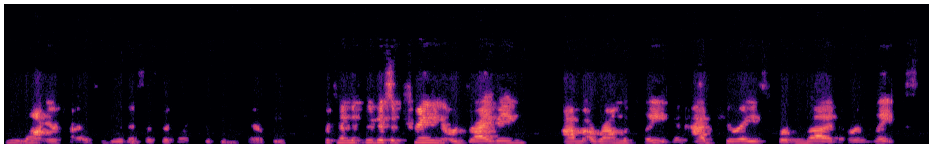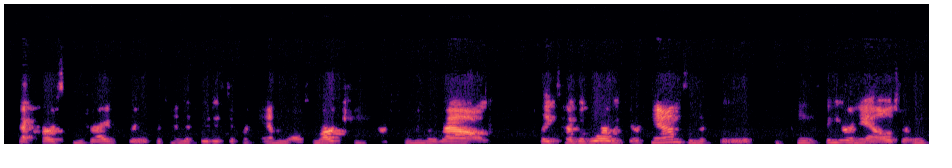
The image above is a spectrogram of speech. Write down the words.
You want your child to do this as they're going through chemotherapy pretend the food is a train or driving um, around the plate and add purees for mud or lakes that cars can drive through. Pretend the food is different animals marching or swimming around. Play tug of war with your hands in the food. Paint fingernails or make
